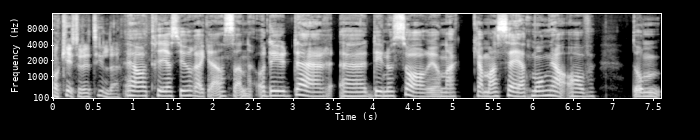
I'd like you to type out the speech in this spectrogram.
Okej, så det är till där? Ja, Trias-Jura-gränsen. Och det är ju där eh, dinosaurierna kan man säga att många av de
